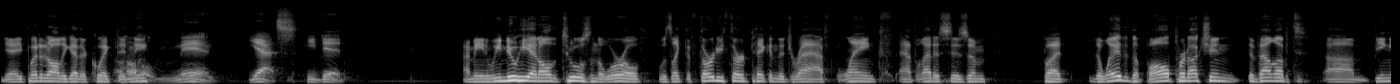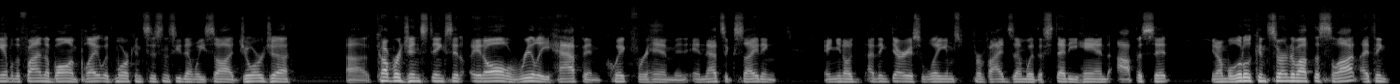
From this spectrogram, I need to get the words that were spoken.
Yeah, he put it all together quick, didn't oh, he? Oh man. Yes, he did. I mean, we knew he had all the tools in the world. Was like the 33rd pick in the draft, length, athleticism, but the way that the ball production developed, um, being able to find the ball and play it with more consistency than we saw at Georgia, uh, coverage instincts, it, it all really happened quick for him, and, and that's exciting. And you know, I think Darious Williams provides them with a steady hand opposite. You know, I'm a little concerned about the slot. I think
